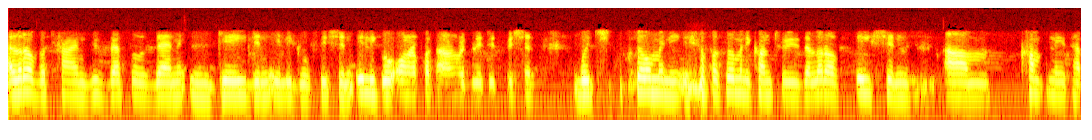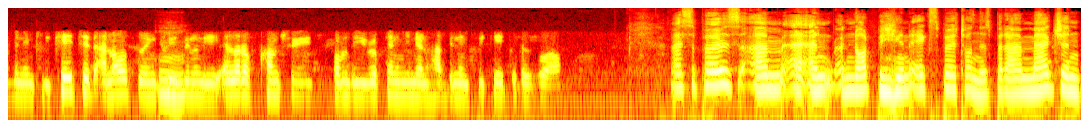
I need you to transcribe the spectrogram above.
a lot of the times these vessels then engage in illegal fishing, illegal unreported, unregulated fishing, which so many for so many countries, a lot of Asian um, companies have been implicated, and also mm. increasingly mm. a lot of countries from the European Union have been implicated as well. I suppose, um, and not being an expert on this, but I imagine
